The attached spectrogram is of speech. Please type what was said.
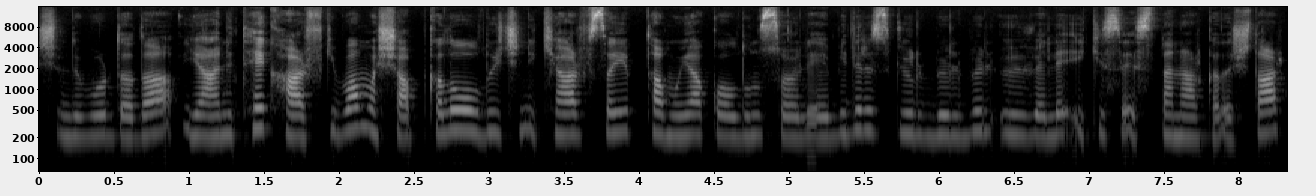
Şimdi burada da yani tek harf gibi ama şapkalı olduğu için iki harf sayıp tam uyak olduğunu söyleyebiliriz. Gül, bülbül, ü ve l iki sesten arkadaşlar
